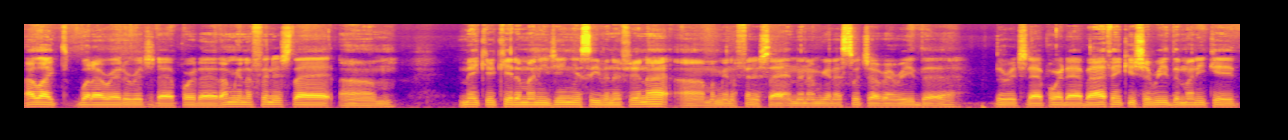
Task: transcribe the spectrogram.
I liked what I read of Rich Dad Poor Dad. I'm gonna finish that. Um, make your kid a money genius, even if you're not. Um, I'm gonna finish that, and then I'm gonna switch over and read the the Rich Dad Poor Dad. But I think you should read the Money Kid,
